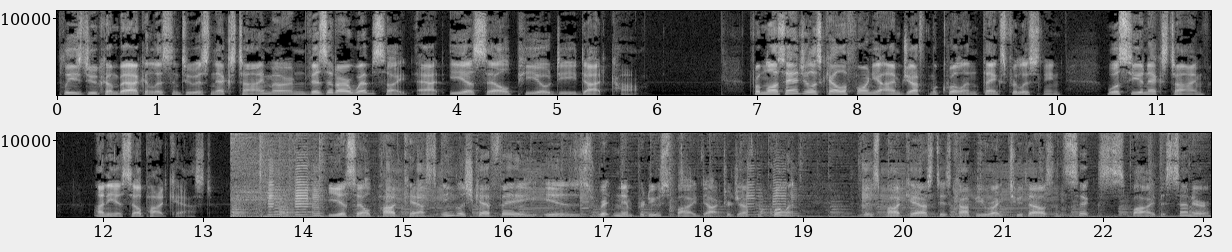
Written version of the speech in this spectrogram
Please do come back and listen to us next time and visit our website at eslpod.com. From Los Angeles, California, I'm Jeff McQuillan. Thanks for listening. We'll see you next time on ESL Podcast. ESL Podcast English Cafe is written and produced by Dr. Jeff McQuillan. This podcast is copyright 2006 by the Center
